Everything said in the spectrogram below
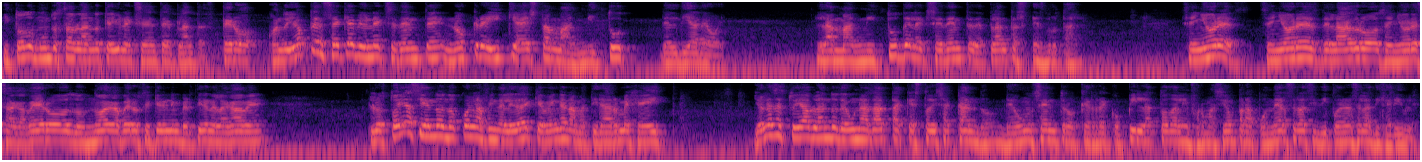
y todo el mundo está hablando que hay un excedente de plantas. Pero cuando yo pensé que había un excedente, no creí que a esta magnitud del día de hoy. La magnitud del excedente de plantas es brutal. Señores, señores del agro, señores agaveros, los no agaveros que quieren invertir en el agave, lo estoy haciendo no con la finalidad de que vengan a tirarme hate. Yo les estoy hablando de una data que estoy sacando de un centro que recopila toda la información para ponérselas y ponérselas digerible.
